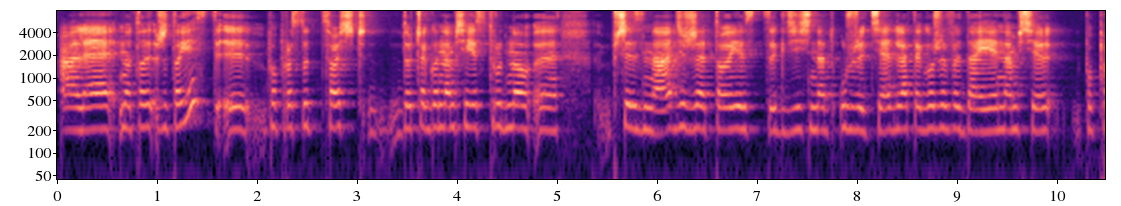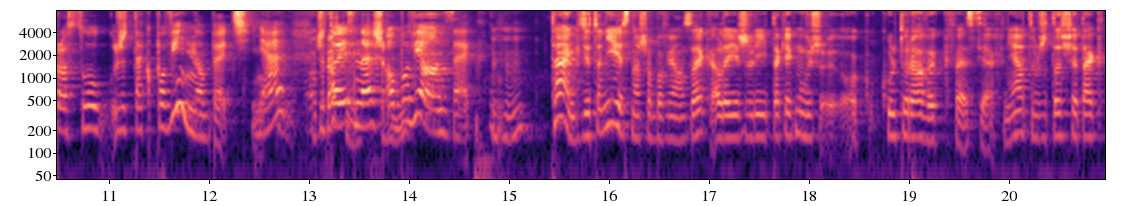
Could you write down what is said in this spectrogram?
ale no to, że to jest y, po prostu coś, do czego nam się jest trudno y, przyznać, że to jest gdzieś nadużycie, dlatego że wydaje nam się po prostu, że tak powinno być, nie? Okropnie. Że to jest nasz mhm. obowiązek. Mhm. Tak, gdzie to nie jest nasz obowiązek, ale jeżeli, tak jak mówisz o kulturowych kwestiach, nie? O tym, że to się tak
